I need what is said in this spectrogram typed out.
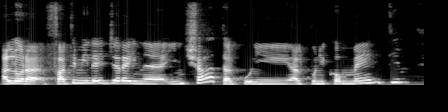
Allora, fatemi leggere in, in chat alcuni, alcuni commenti.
